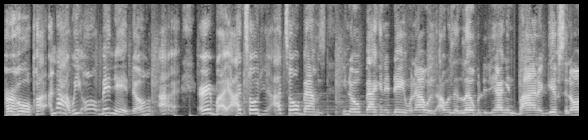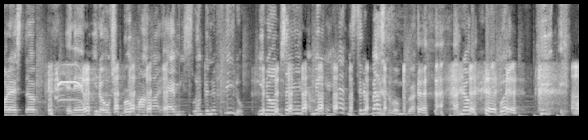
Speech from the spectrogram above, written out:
her whole pot. nah, we all been there, dog. I, everybody, I told you, I told Bama's, you know, back in the day when I was I was in love with the young and buying her gifts and all that stuff. And then, you know, she broke my heart, had me sleep in the fetal. You know what I'm saying? I mean, it happens to the best of them, bro. You know, but he, Uh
